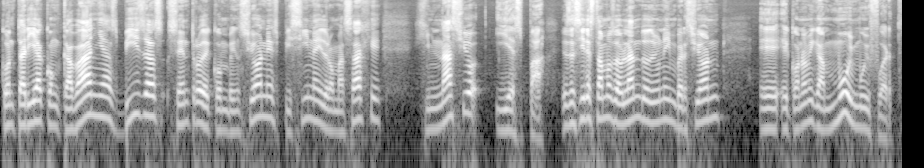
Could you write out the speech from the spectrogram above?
Contaría con cabañas, villas, centro de convenciones, piscina, hidromasaje, gimnasio y spa. Es decir, estamos hablando de una inversión eh, económica muy, muy fuerte.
